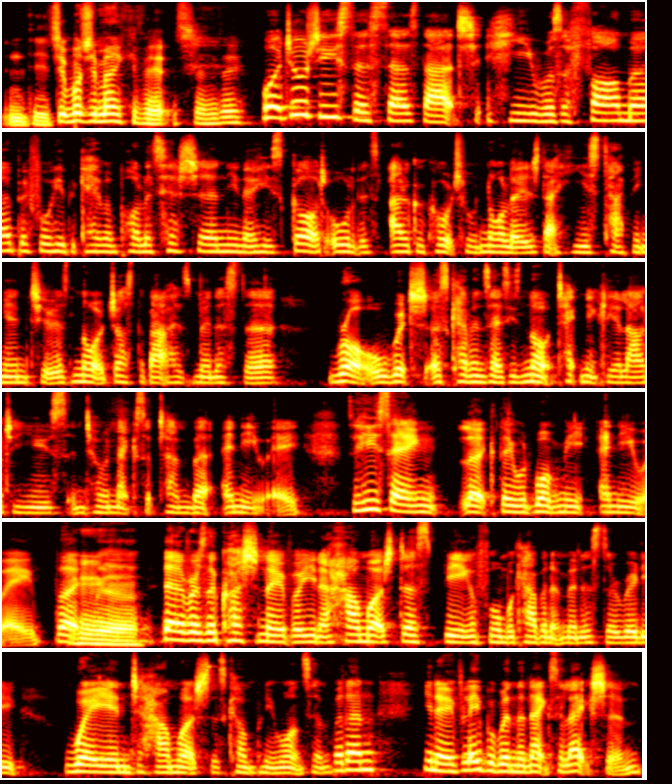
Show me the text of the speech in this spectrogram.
Yeah, indeed. So What do you make of it, Cindy? Well, George Eustice says that he was a farmer before he became a politician. You know, he's got all this agricultural knowledge that he's tapping into. It's not just about his minister role, which, as Kevin says, he's not technically allowed to use until next September anyway. So he's saying, look, they would want me anyway. But Yeah. there is a question over, you know, how much does being a former cabinet minister really weigh into how much this company wants him? But then, you know, if Labour win the next election,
